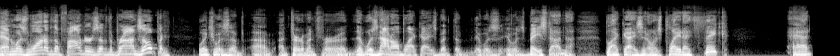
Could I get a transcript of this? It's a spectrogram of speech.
and was one of the founders of the Bronze Open which was a, a, a tournament for that was not all black guys, but the, it was it was based on the black guys, and it was played, I think, at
